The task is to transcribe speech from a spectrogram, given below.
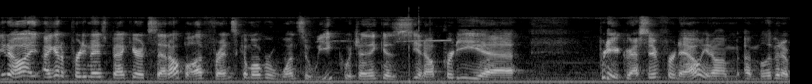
you know, I, I got a pretty nice backyard setup. I'll have friends come over once a week, which I think is, you know, pretty uh, pretty aggressive for now. You know, I'm, I'm living a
